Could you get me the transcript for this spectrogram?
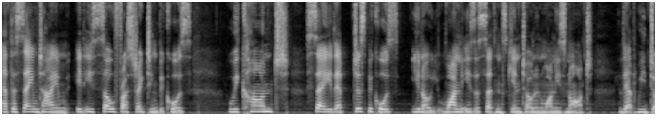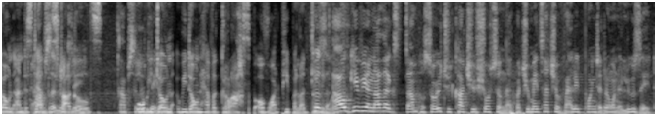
at the same time, it is so frustrating because we can't say that just because you know one is a certain skin tone and one is not, that we don't understand Absolutely. the struggles. Absolutely. Or we don't we don't have a grasp of what people are dealing with. Because I'll give you another example. Sorry to cut you short on that, but you made such a valid point. I don't want to lose it.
